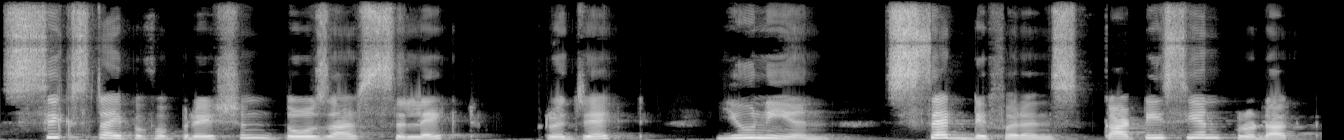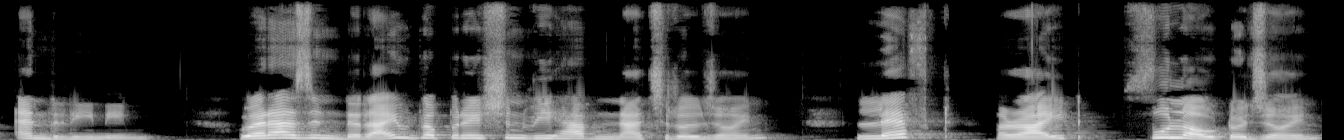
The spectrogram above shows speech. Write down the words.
six type of operation. Those are select, project, union, set difference, Cartesian product and rename. Whereas in derived operation, we have natural join, left, right, full outer join,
